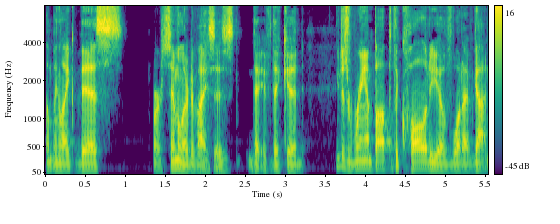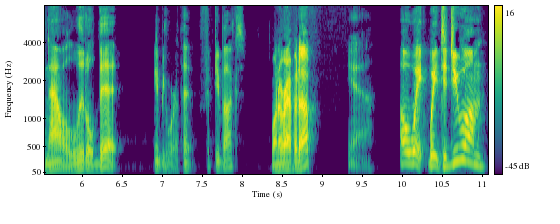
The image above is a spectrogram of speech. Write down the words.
something like this or similar devices that if they could you just ramp up the quality of what I've got now a little bit it'd be worth it 50 bucks Want to wrap it up? yeah. Oh wait, wait. Did you um?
